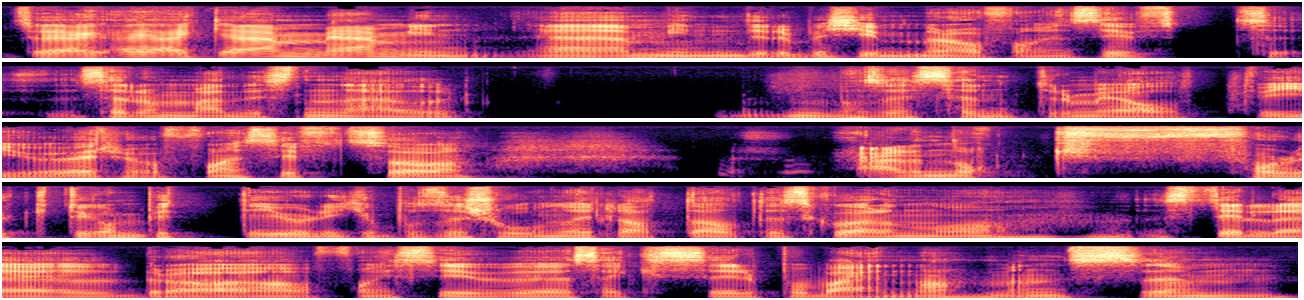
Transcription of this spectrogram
så jeg, jeg, jeg, jeg, er min, jeg er mindre bekymra offensivt, selv om Madison er jo altså, sentrum i alt vi gjør offensivt, så er det nok folk du kan bytte i ulike posisjoner til at det alltid skal være an å stille bra offensiv sekser på beina, mens um,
